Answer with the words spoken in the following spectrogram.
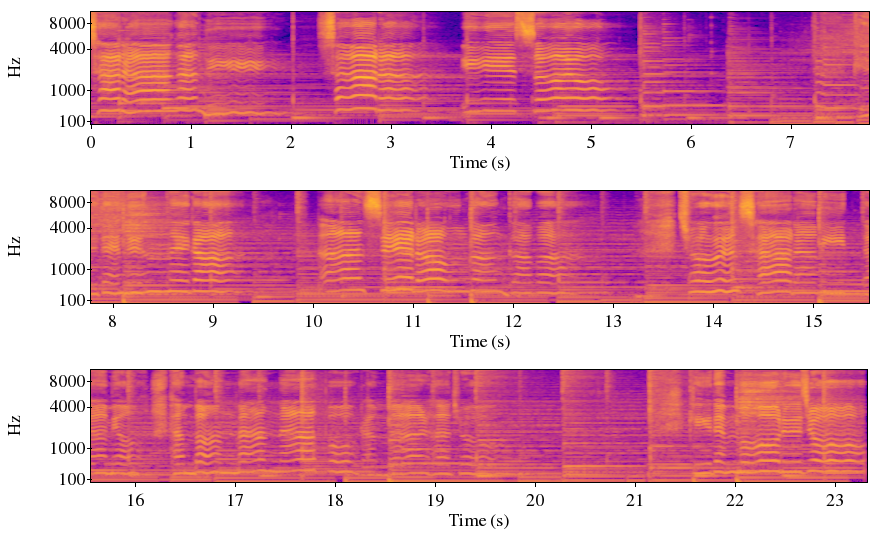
사랑하는 사람 있어요 좋은 사람이 있다며 한번 만나보란 말하죠. 그댄 모르죠.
